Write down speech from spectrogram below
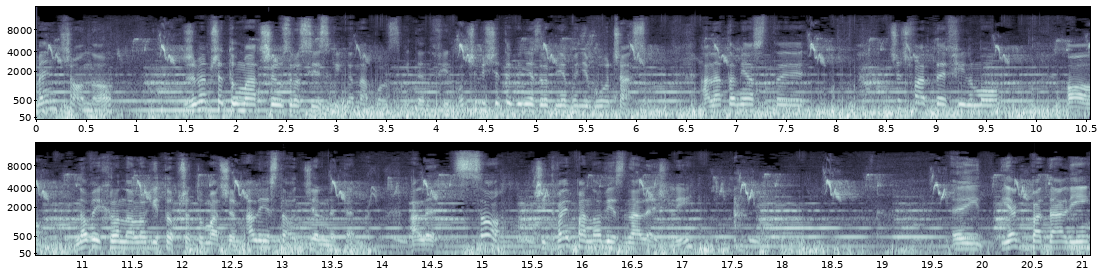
męczono, żebym przetłumaczył z rosyjskiego na polski ten film. Oczywiście tego nie zrobiłem, bo nie było czasu. A natomiast y, trzy czwarte filmu o nowej chronologii to przetłumaczyłem, ale jest to oddzielny temat. Ale co ci dwaj panowie znaleźli, y, jak badali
